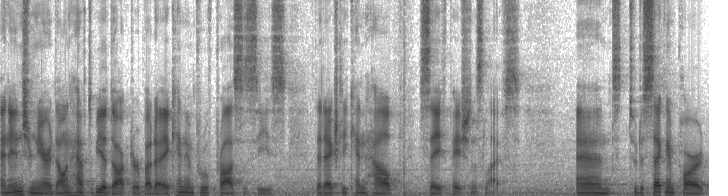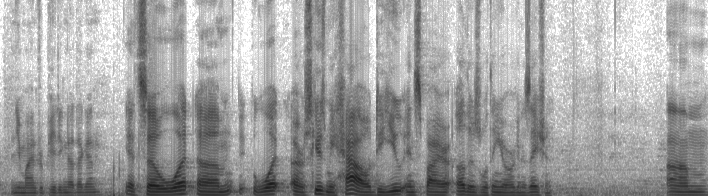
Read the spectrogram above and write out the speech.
an engineer, I don't have to be a doctor, but I can improve processes that actually can help save patients' lives. And to the second part, you mind repeating that again? Yeah. So, what, um, what, or excuse me, how do you inspire others within your organization? Um,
